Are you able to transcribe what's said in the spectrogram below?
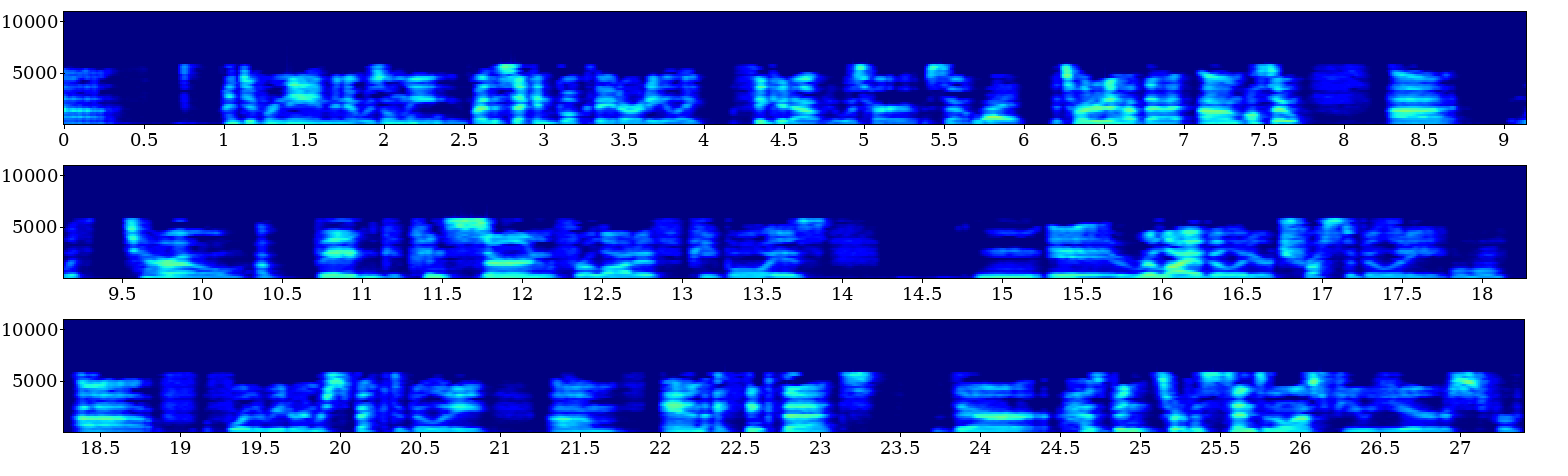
uh, a different name, and it was only by the second book they'd already like figured out it was her. So Right. it's harder to have that. Um, also, uh, with tarot, a big concern for a lot of people is mm, eh, reliability or trustability uh, f- for the reader and respectability. Um, and I think that there has been sort of a sense in the last few years, for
